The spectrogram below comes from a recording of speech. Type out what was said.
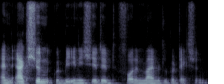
and action could be initiated for environmental protection.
